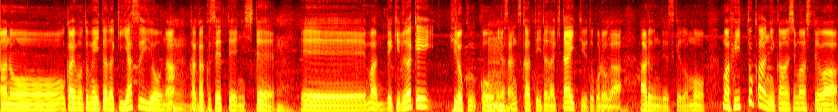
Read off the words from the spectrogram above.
あのーお買い求めいただきやすいようなうんうん。価格設定にして、うん。えーまあ、できるだけ広くこう、うん。皆さんに使っていただきたいっていうところがあるんですけども、まあ、フィット感に関しましては、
